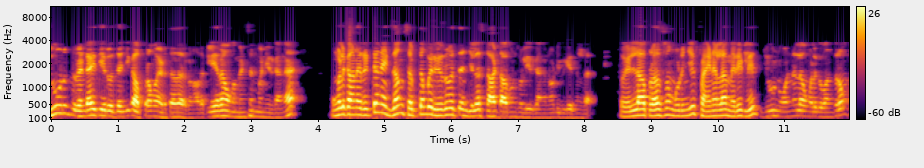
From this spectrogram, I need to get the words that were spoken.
ஜூனுக்கு ரெண்டாயிரத்தி இருபத்தஞ்சுக்கு அப்புறமா எடுத்ததாக இருக்கணும். அதை கிளியராக அவங்க மென்ஷன் பண்ணியிருக்காங்க. உங்களுக்கான ரிட்டன் எக்ஸாம் செப்டம்பர் இருபத்தஞ்சில் ஸ்டார்ட் ஆகும்னு சொல்லியிருக்காங்க நோட்டிஃபிகேஷனில் ஸோ எல்லா ப்ராசஸும் முடிஞ்சு ஃபைனலாக மெரிட் லிஸ்ட் ஜூன் ஒன்றில் உங்களுக்கு வந்துடும்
